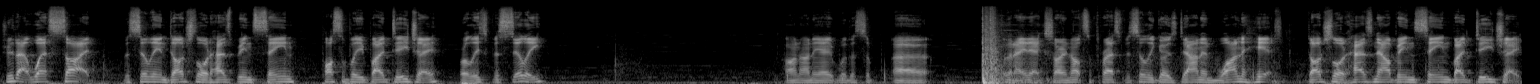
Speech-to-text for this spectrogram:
through that west side. Vasily and Dodge Lord has been seen possibly by DJ, or at least Vasily. Kar98 with a uh, with an 8x, sorry, not suppressed. Vasily goes down in one hit. Dodge Lord has now been seen by DJ.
